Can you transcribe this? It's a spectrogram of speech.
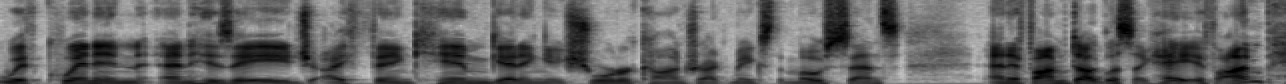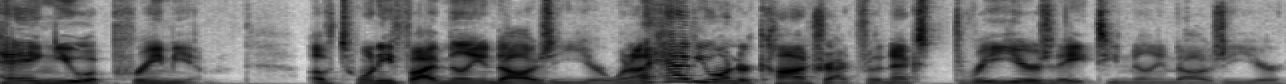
with Quinnen and his age, I think him getting a shorter contract makes the most sense. And if I'm Douglas, like, hey, if I'm paying you a premium of $25 million a year, when I have you under contract for the next three years at $18 million a year,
